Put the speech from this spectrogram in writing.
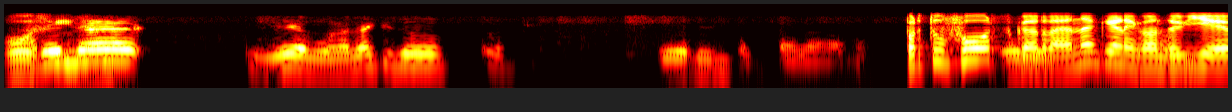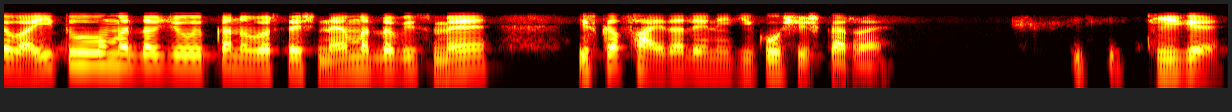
वो अरे सीन मैं ये बोला ना कि जो। पर तू फोर्स कर रहा है ना कहने का मतलब ये है भाई तू मतलब जो कन्वर्सेशन है मतलब इसमें इसका फ़ायदा लेने की कोशिश कर रहा है। ठीक है?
